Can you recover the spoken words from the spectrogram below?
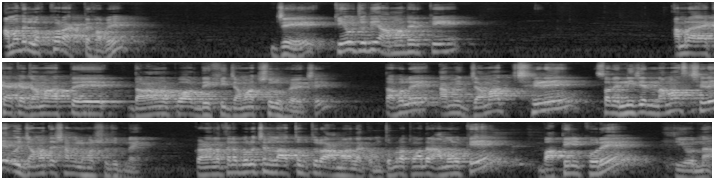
আমাদের লক্ষ্য রাখতে হবে যে কেউ যদি আমাদেরকে আমরা একা একা জামাতে দাঁড়ানোর পর দেখি জামাত শুরু হয়েছে, তাহলে আমি জামাত ছেড়ে সরি নিজের নামাজ ছেড়ে ওই জামাতে সামিল হওয়ার সুযোগ নেই। কারণ আল্লাহ তালা বলেছেন লাতুবতুল আমালাকুম। তোমরা তোমাদের আমলকে বাতিল করে দিও না।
